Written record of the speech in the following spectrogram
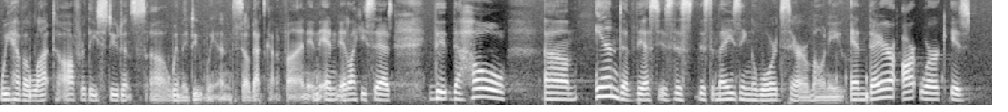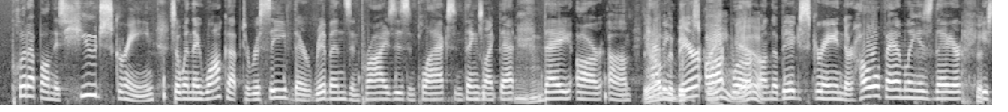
we have a lot to offer these students uh, when they do win. So that's kind of fun. And, and, and like he says, the the whole um, end of this is this this amazing award ceremony, and their artwork is put up on this huge screen so when they walk up to receive their ribbons and prizes and plaques and things like that they are um, having the their screen, artwork yeah. on the big screen their whole family is there it's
